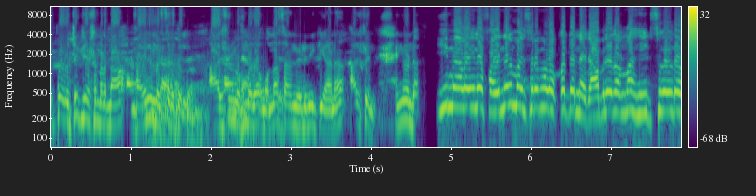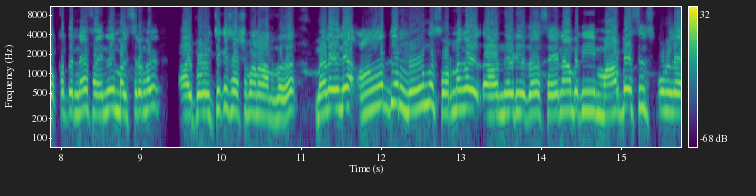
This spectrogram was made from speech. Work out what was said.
ഇപ്പോൾ ഉച്ചയ്ക്ക് ശേഷം നടന്ന ഫൈനൽ മത്സരത്തിൽ ആൽഫിൻ മുഹമ്മദ് ഒന്നാം സ്ഥാനം നേടിയിരിക്കുകയാണ്. ആൽഫിൻ എങ്ങനെയുണ്ട്? ഈ മേളയിലെ ഫൈനൽ മത്സരങ്ങളൊക്കെ തന്നെ രാവിലെ നടന്ന ഹീറ്റ്സുകളുടെ ഒക്കെ തന്നെ ഫൈനൽ മത്സരങ്ങൾ ഇപ്പോൾ ഉച്ചയ്ക്ക് ശേഷമാണ് നടന്നത്. മേളയിലെ ആദ്യ മൂന്ന് സ്വർണങ്ങൾ നേടിയത് സേനാപതി മാർബേസിൽ സ്കൂളിലെ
